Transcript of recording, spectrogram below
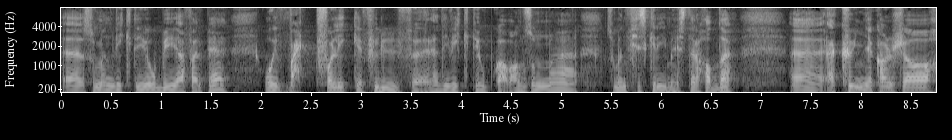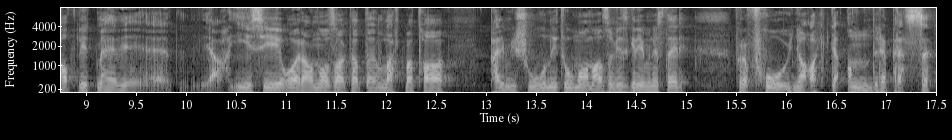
eh, som en viktig jobb i Frp, og i hvert fall ikke fullføre de viktige oppgavene som, eh, som en fiskeriminister hadde. Jeg kunne kanskje ha hatt litt mer ja, is i årene og sagt at la meg ta permisjon i to måneder som fiskeriminister for å få unna alt det andre presset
